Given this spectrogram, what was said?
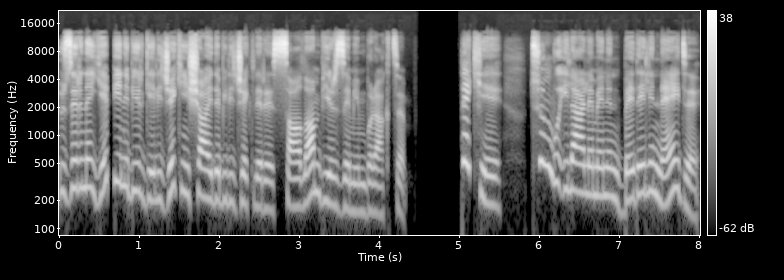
üzerine yepyeni bir gelecek inşa edebilecekleri sağlam bir zemin bıraktı. Peki, tüm bu ilerlemenin bedeli neydi?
